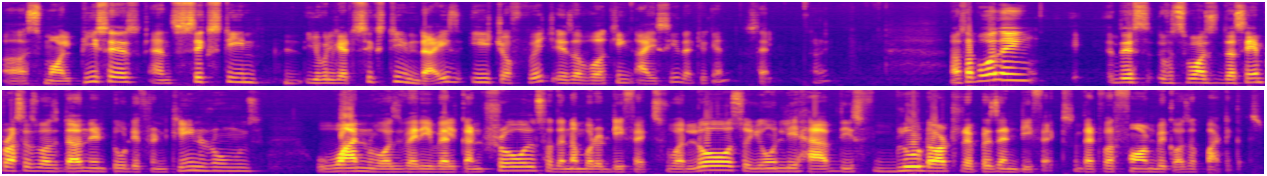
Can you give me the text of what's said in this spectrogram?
uh, small pieces and 16 you will get 16 dies each of which is a working IC that you can sell. Right. Now, supposing this was the same process was done in two different clean rooms one was very well controlled so the number of defects were low so you only have these blue dots represent defects that were formed because of particles.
